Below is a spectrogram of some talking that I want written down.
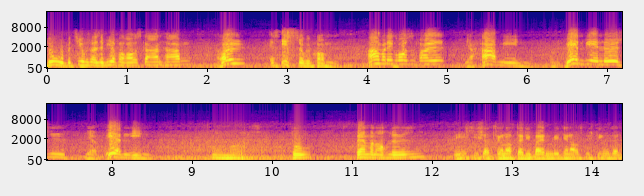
du bzw. wir vorausgeahnt haben? Jawohl, es ist so gekommen. Haben wir den großen Fall? Wir haben ihn. Und werden wir ihn lösen? Wir werden ihn. Du, werden wir ihn auch lösen? Wie ist die Station, auf der die beiden Mädchen ausgestiegen sind?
